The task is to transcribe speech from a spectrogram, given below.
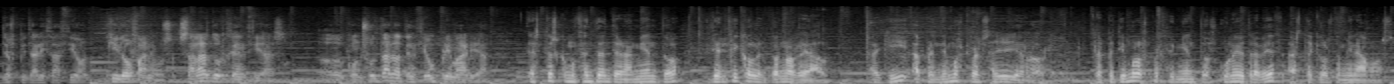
de hospitalización, quirófanos, salas de urgencias, eh, consultas de atención primaria. Esto es como un centro de entrenamiento idéntico al entorno real. Aquí aprendemos por ensayo y error. Repetimos los procedimientos una y otra vez hasta que los dominamos.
